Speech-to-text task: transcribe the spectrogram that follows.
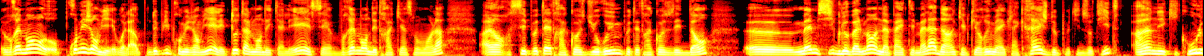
vraiment au 1er janvier. Voilà, depuis le 1er janvier, elle est totalement décalée, et s'est vraiment détraquée à ce moment-là. Alors, c'est peut-être à cause du rhume, peut-être à cause des dents, euh, même si globalement elle n'a pas été malade, hein, quelques rhumes avec la crèche, de petites otites, un nez qui coule.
